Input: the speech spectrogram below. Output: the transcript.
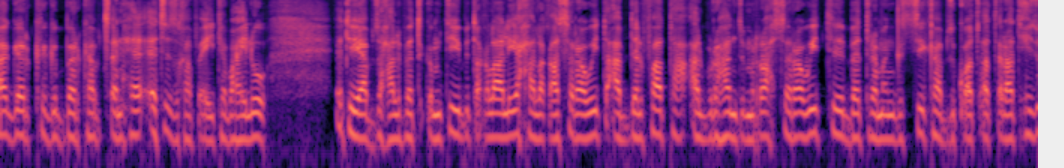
ሃገር ክግበር ካብ ጸንሐ እቲ ዝኸፍአ እዩ ተባሂሉ እቲ ኣብ ዝሓለፈ ጥቅምቲ ብጠቕላሊ ሓለቓ ሰራዊት ዓብደልፋታሕ ኣልብርሃን ዝምራሕ ሰራዊት በትረ መንግስቲ ካብ ዝቋጻጸር ኣትሒዙ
